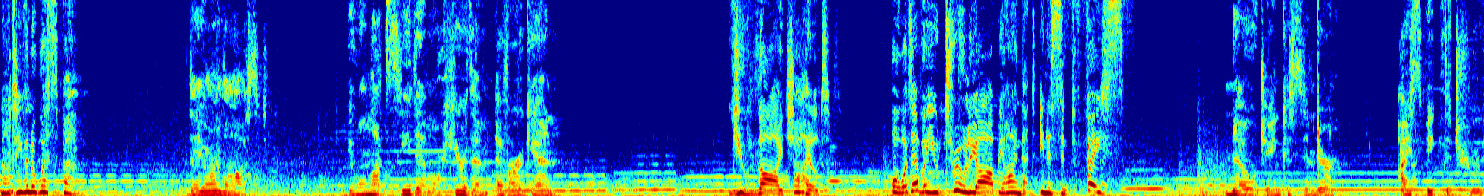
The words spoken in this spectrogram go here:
Not even a whisper. They are lost. You will not see them or hear them ever again. You lie, child. Or whatever you truly are behind that innocent face. No, Jeyne Kassynder. I speak the truth.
